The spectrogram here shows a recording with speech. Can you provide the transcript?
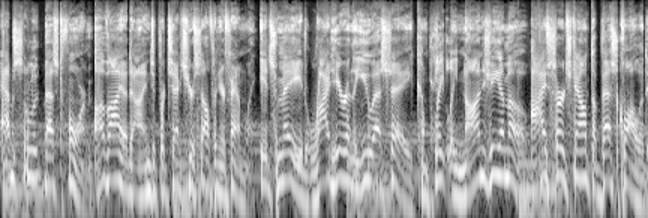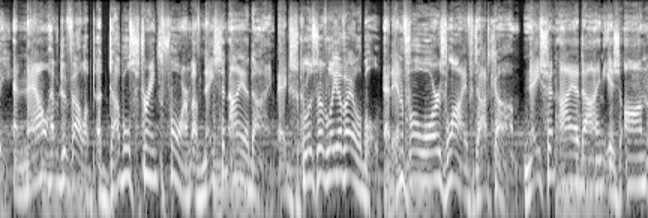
absolute best form of iodine to protect yourself and your family. It's made right here in the USA, completely non-GMO. I searched out the best quality and now have developed a double-strength form of nascent iodine, exclusively available at InfoWarsLife.com. Nascent iodine is on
